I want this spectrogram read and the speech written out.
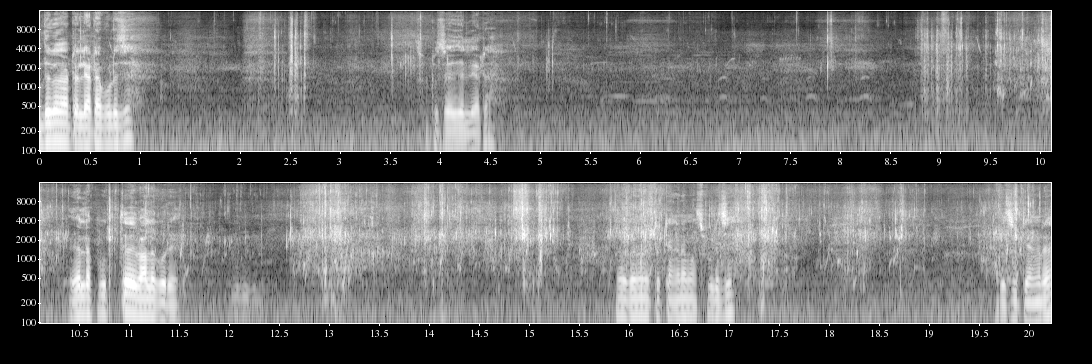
দেখুন একটা লেটা পড়েছে। সাইজের ল্যাটা জালটা পুঁততে হবে ভালো করে। একটা ট্যাংরা মাছ পড়েছে। দেশি ট্যাংরা।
